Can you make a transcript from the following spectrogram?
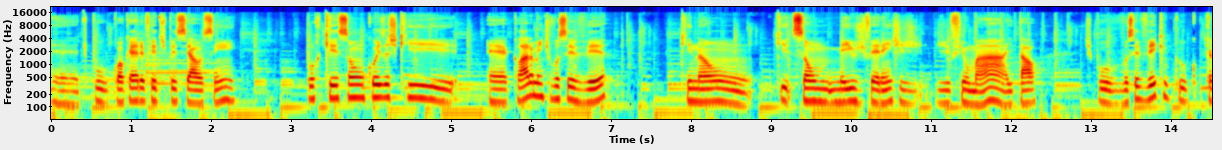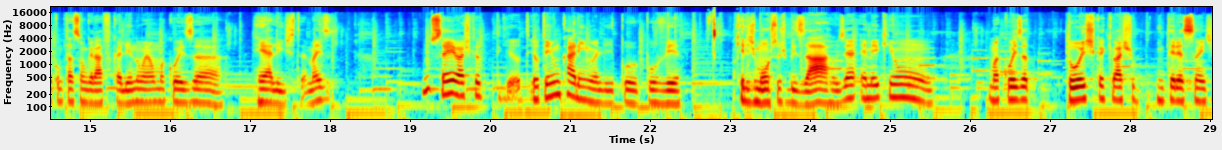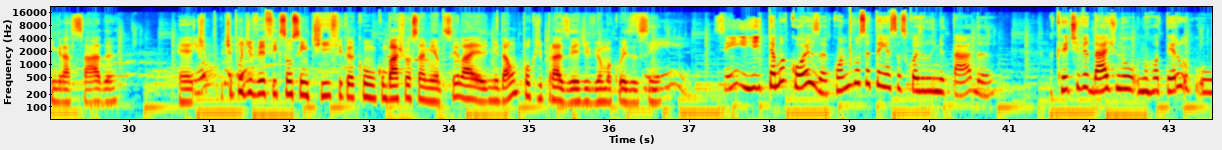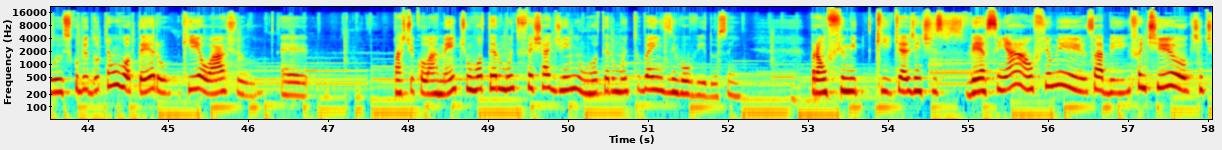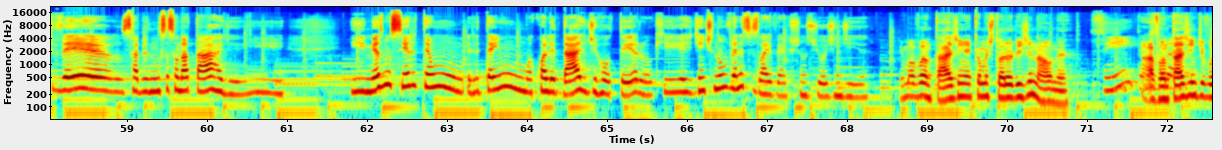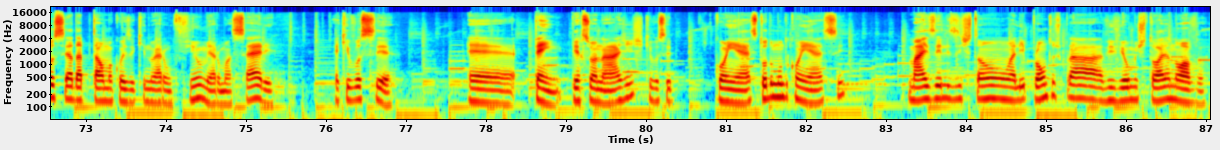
é, tipo, qualquer efeito especial assim porque são coisas que é, claramente você vê que não. Que são meios diferentes de, de filmar e tal. Tipo, você vê que, que a computação gráfica ali não é uma coisa realista, mas. Não sei, eu acho que eu, eu, eu tenho um carinho ali por, por ver aqueles monstros bizarros. É, é meio que um, uma coisa tosca que eu acho interessante, engraçada. É eu, tipo, tipo de ver ficção científica com, com baixo orçamento. Sei lá, é, me dá um pouco de prazer de ver uma coisa assim. Sim, sim. E tem uma coisa, quando você tem essas coisas limitadas, a criatividade no, no roteiro, o Scooby-Doo tem um roteiro que eu acho, é, particularmente, um roteiro muito fechadinho, um roteiro muito bem desenvolvido, assim para um filme que, que a gente vê assim, ah, um filme, sabe, infantil, que a gente vê, sabe, no sessão da tarde. E, e mesmo assim ele tem, um, ele tem uma qualidade de roteiro que a gente não vê nesses live actions de hoje em dia. E uma vantagem é que é uma história original, né? Sim, tem A vantagem de você adaptar uma coisa que não era um filme, era uma série, é que você é, tem personagens que você conhece, todo mundo conhece, mas eles estão ali prontos para viver uma história nova.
